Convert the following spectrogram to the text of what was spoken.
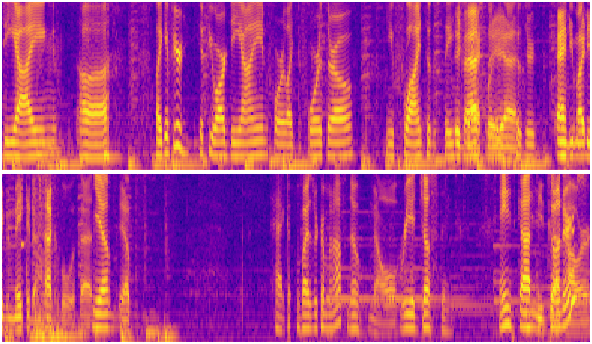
DIing. Uh, like if you're if you are DIing for like the forward throw, you fly into the stage Exactly, faster yeah. because you're And you might even make it impeccable with that. yep. Yep. Hack visor coming off. No, No. readjusting. And he's got He the Gunnars.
